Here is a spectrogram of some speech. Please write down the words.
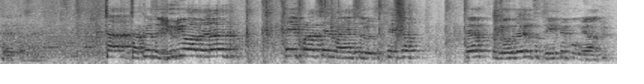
잘했다, 잘했다. 자, 자, 그래서 유리화하면은 k 플러스 1 마이너스 루트 k죠? 돼요? 그럼 여기다 1부터 대입해보면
